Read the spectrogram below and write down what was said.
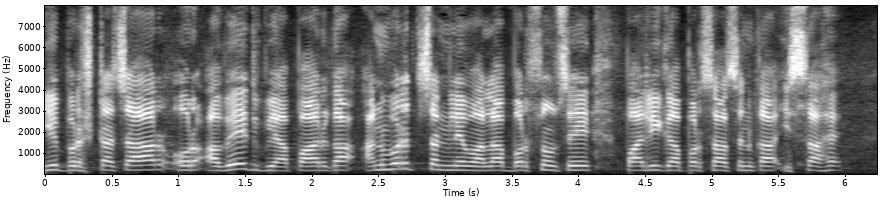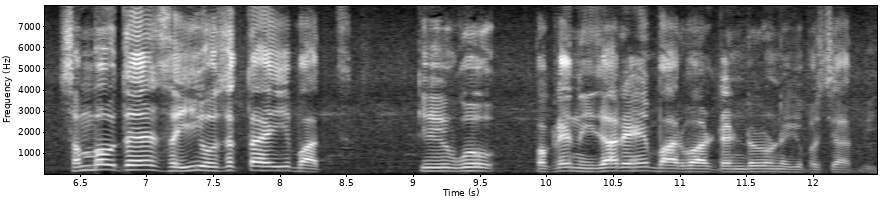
ये भ्रष्टाचार और अवैध व्यापार का अनवरत चलने वाला बरसों से पालिका प्रशासन का हिस्सा है। संभवतः सही हो सकता है ये बात कि वो पकड़े नहीं जा रहे हैं। बार बार टेंडर होने के पश्चात भी।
